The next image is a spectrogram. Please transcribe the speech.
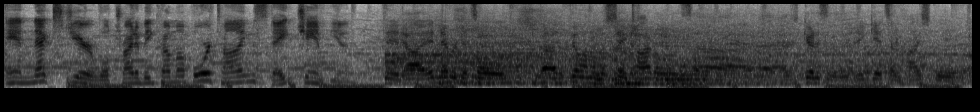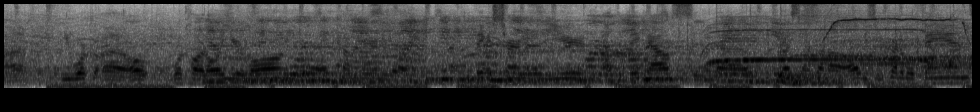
and next year will try to become a four-time state champion. It, uh, it never gets old. Uh, the feeling of a state title is uh, good as it gets in high school. Uh, you work uh, all, work hard all year long to come here to the, biggest tournament of the year at the big house and uh, wrestle in front of all these incredible fans.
